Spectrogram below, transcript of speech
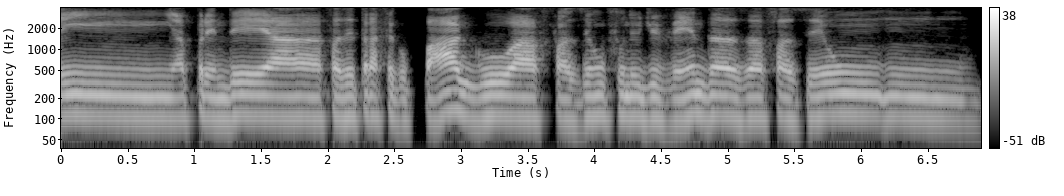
em aprender a fazer tráfego pago, a fazer um funil de vendas, a fazer um, um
